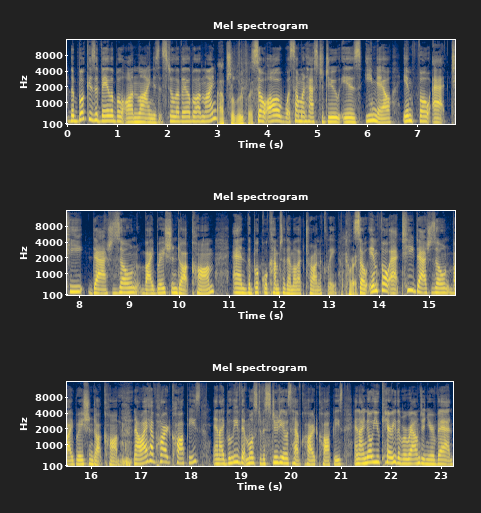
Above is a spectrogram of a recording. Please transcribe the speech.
the book is available online. Is it still available online? Absolutely. So all what someone has to do is email info at t-zonevibration.com and the book will come to them electronically. Correct. So info at t-zonevibration.com. Mm. Now I have hard copies and I believe that most of the studios have hard copies and I know you carry them around in your van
